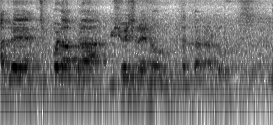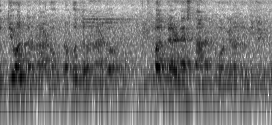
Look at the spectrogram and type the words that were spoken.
ಆದರೆ ಚಿಕ್ಕಬಳ್ಳಾಪುರ, ವಿಶ್ವೇಶ್ವರಯ್ಯನವರು ಹುಟ್ಟಿದಂಥ ನಾಡು, ಬುದ್ಧಿವಂತರ ನಾಡು, ಪ್ರಬುದ್ಧರ ನಾಡು, ಇಪ್ಪತ್ತೆರಡನೇ ಸ್ಥಾನಕ್ಕೆ ಹೋಗಿರೋದು ನಿಜಕ್ಕೂ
